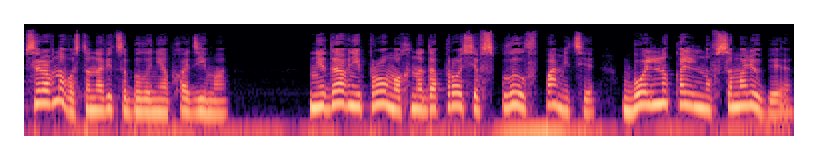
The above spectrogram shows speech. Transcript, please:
все равно восстановиться было необходимо. Недавний промах на допросе всплыл в памяти, больно кольнув самолюбие.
